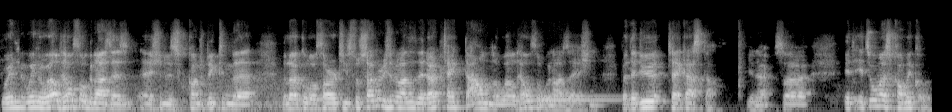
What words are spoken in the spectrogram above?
when when the World Health Organization is contradicting the, the local authorities, for some reason or other, they don't take down the World Health Organization, but they do take us down, you know. So it, it's almost comical.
